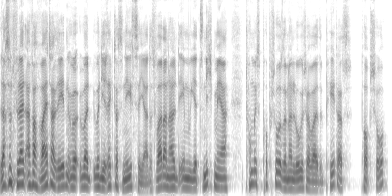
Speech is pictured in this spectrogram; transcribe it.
Lass uns vielleicht einfach weiterreden über, über, über direkt das nächste Jahr. Das war dann halt eben jetzt nicht mehr Tommys Popshow, sondern logischerweise Peters Popshow.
